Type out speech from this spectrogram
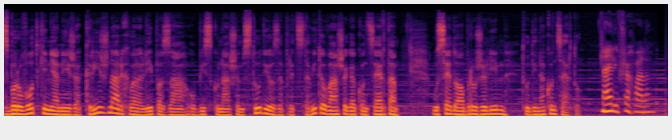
Zborovodkinja Neža Križnar, hvala lepa za obisk v našem studiu, za predstavitev vašega koncerta. Vse dobro želim tudi na koncertu. Najlepša hvala.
